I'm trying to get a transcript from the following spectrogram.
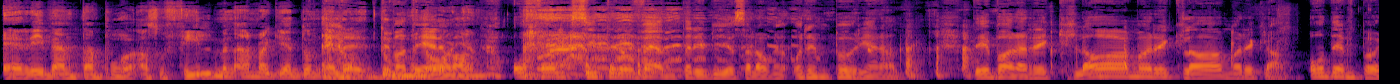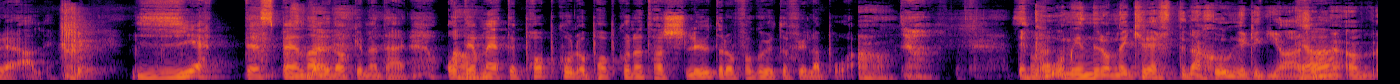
Är det i väntan på alltså, filmen Armageddon eller det var det det var. Och folk sitter och väntar i biosalongen och den börjar aldrig. Det är bara reklam och reklam och reklam. Och den börjar aldrig. Jättespännande Alltså, det- dokumentär. Och de äter popcorn och popcornet tar slut och de får gå ut och fylla på. Ja. Det Så. påminner om när kräftorna sjunger tycker jag. Alltså, Ja, av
